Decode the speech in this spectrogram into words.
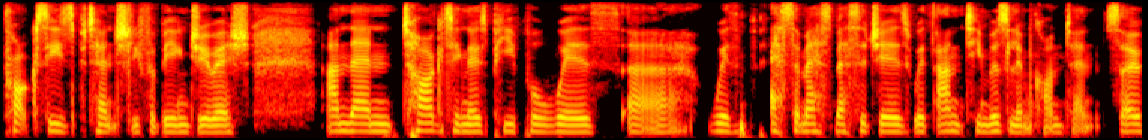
proxies potentially for being Jewish, and then targeting those people with uh, with SMS messages with anti-Muslim content. So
